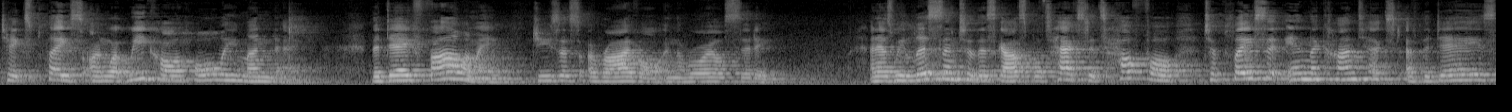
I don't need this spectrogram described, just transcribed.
takes place on what we call Holy Monday, the day following Jesus' arrival in the royal city. And as we listen to this gospel text, it's helpful to place it in the context of the days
